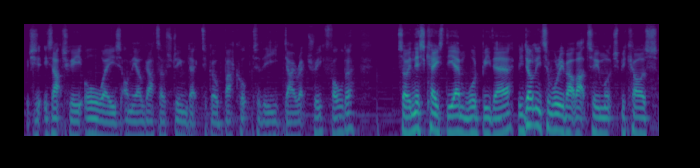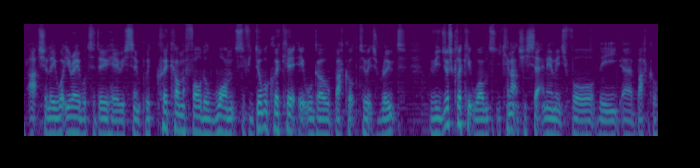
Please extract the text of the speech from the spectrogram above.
which is actually always on the Elgato Stream Deck to go back up to the directory folder. So in this case, the M would be there. But you don't need to worry about that too much because actually what you're able to do here is simply click on the folder once. If you double click it, it will go back up to its root. If you just click it once, you can actually set an image for the uh, backup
